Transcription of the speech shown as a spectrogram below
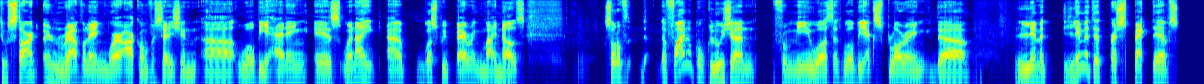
to start unraveling where our conversation uh, will be heading is when I uh, was preparing my notes, sort of the final conclusion for me was that we'll be exploring the limit limited perspectives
